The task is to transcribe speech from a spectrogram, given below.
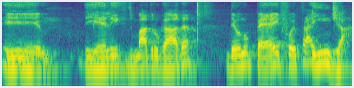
E, e ele, de madrugada, deu no pé e foi para a Índia.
